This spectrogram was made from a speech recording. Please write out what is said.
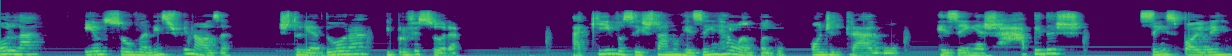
Olá, eu sou Vanessa Espinosa, historiadora e professora. Aqui você está no Resenha Relâmpago, onde trago resenhas rápidas, sem spoiler,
